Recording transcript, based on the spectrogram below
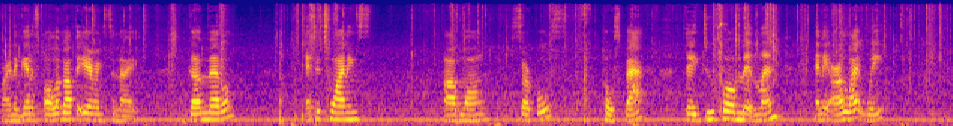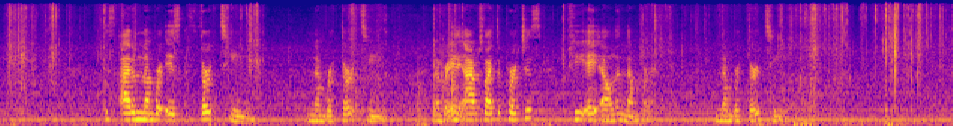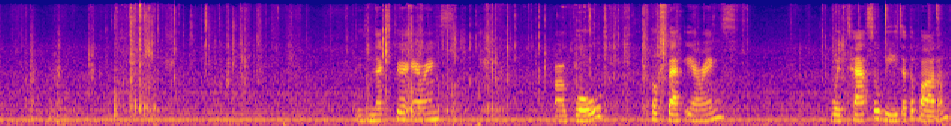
Right, and again, it's all about the earrings tonight. Gunmetal, intertwining oblong circles, post back. They do fall mid-length and they are lightweight. This item number is 13. Number 13. Remember, any items like to purchase, P-A-L the number. Number 13. These next pair of earrings are gold hookback earrings with tassel beads at the bottom.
